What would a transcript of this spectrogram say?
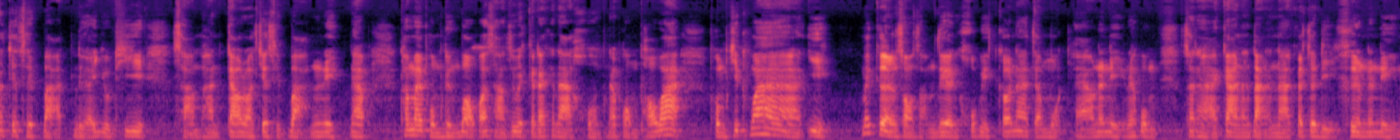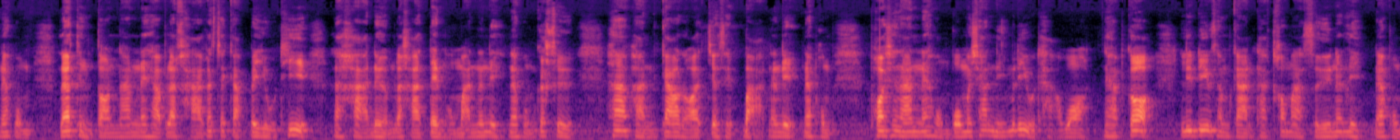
5,970 บาท เหลืออยู่ที่ 3,970 บาทนั่นเองนะครับทำไมผมถึงบอกว่า 31 กรกฎาคมนะผมเพราะว่าผมคิดว่าอีก ไม่เกิน2-3เดือนโควิดก็น่าจะหมดแล้วนั่นเองนะผมสถานการณ์ต่างๆนานาก็จะดีขึ้นนั่นเองนะผมและถึงตอนนั้นนะครับราคาก็จะกลับไปอยู่ที่ราคาเดิมราคาเต็มของมันนั่นเองนะผมก็คือ 5,970 บาทนั่นเองนะผมเพราะฉะนั้นนะผมโปรโมชั่นนี้ไม่ได้อยู่ถาวรนะครับก็รีบๆทำการทักเข้ามาซื้อนั่นเองนะผม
